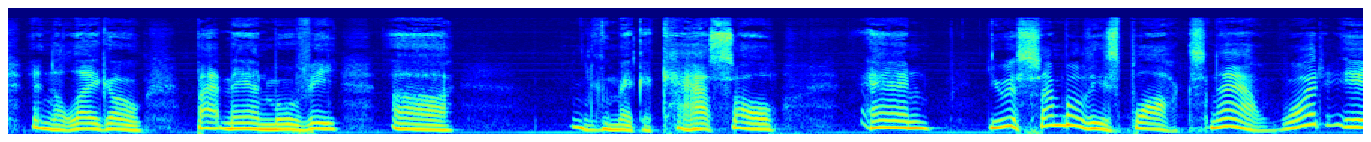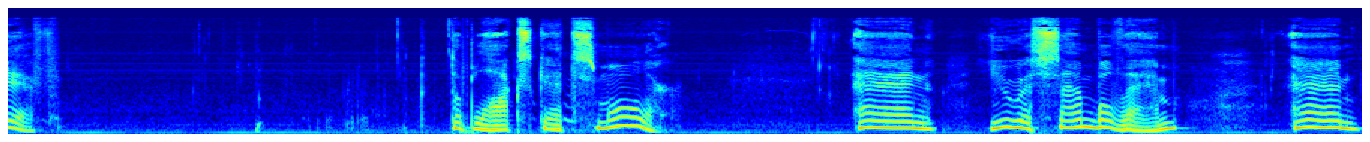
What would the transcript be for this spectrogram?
in the Lego Batman movie. Uh, you can make a castle, and you assemble these blocks. Now, what if the blocks get smaller and you assemble them? And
